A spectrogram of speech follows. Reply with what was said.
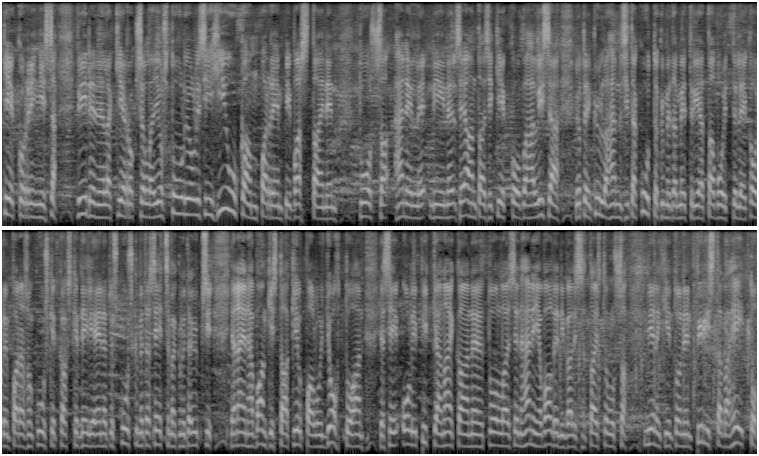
kiekkoringissä viidennellä kierroksella. Jos tuuli olisi hiukan parempi vastainen tuossa hänelle, niin se antaisi kiekkoon vähän lisää. Joten kyllä hän sitä 60 metriä tavoittelee. Kauden paras on 60-24, ennätys 60-71 ja näin hän vankistaa kilpailun johtoaan. Ja se oli pitkään aikaan tuollaisen hänen ja Valdenin välisessä taistelussa mielenkiintoinen piristävä heitto.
